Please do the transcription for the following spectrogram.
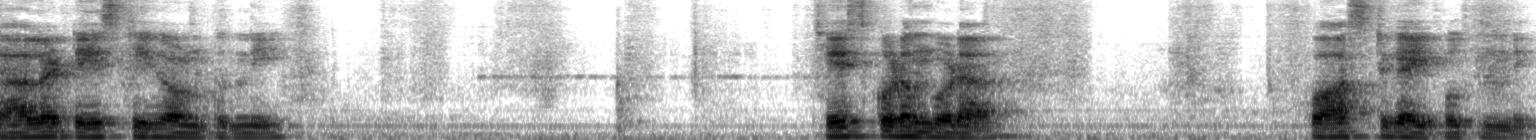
చాలా టేస్టీగా ఉంటుంది. చేసుకోవడం కూడా ఫాస్ట్గా అయిపోతుంది.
